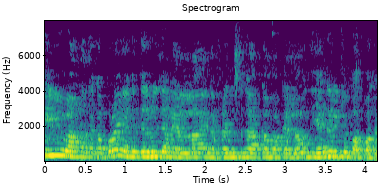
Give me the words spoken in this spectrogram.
டிவி வாங்கினதுக்கு அப்புறம் எங்க தெரு ஜனம் எல்லாம் எங்க ஃப்ரெண்ட்ஸுங்க அக்கம் பக்கம் எல்லாம் வந்து எங்க வீட்டுல பார்ப்பாங்க.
